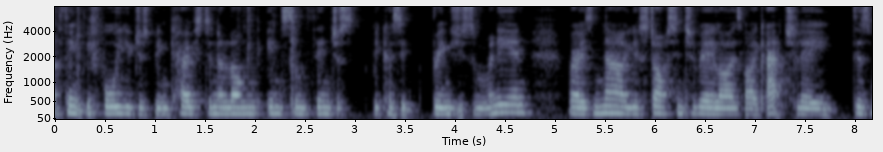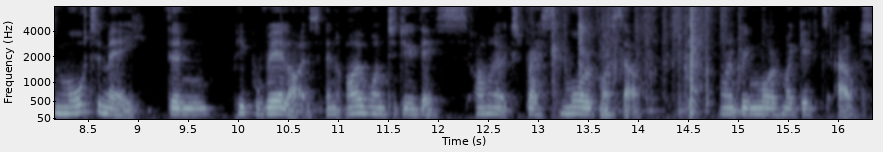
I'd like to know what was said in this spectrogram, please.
I think before you've just been coasting along in something just because it brings you some money in, whereas now you're starting to realise like actually there's more to me than people realise, and I want to do this. I want to express more of myself. I want to bring more of my gifts out.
